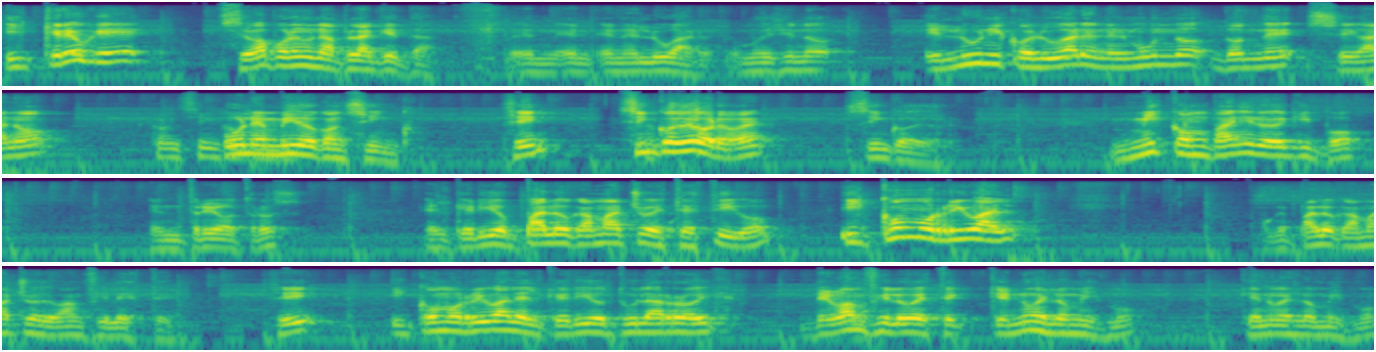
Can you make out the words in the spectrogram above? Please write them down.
Y creo que se va a poner una plaqueta en, en- en el lugar, como diciendo, el único lugar en el mundo donde se ganó Con cinco un envido con 5. ¿Sí? 5 de oro, ¿eh? 5 de oro. Mi compañero de equipo, entre otros, el querido Palo Camacho es testigo, y como rival, porque Palo Camacho es de Banfield Este, ¿sí? Y como rival el querido Tula Roy de Banfield Oeste, que no es lo mismo, que no es lo mismo,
